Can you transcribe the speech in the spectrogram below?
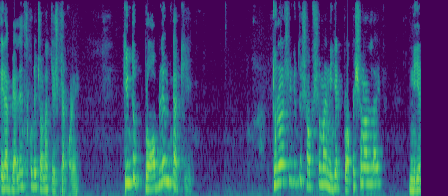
এরা ব্যালেন্স করে চলার চেষ্টা করে। কিন্তু প্রবলেমটা কি? তুলারাশি কিন্তু সবসময় নিজের প্রফেশনাল লাইফ নিজের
